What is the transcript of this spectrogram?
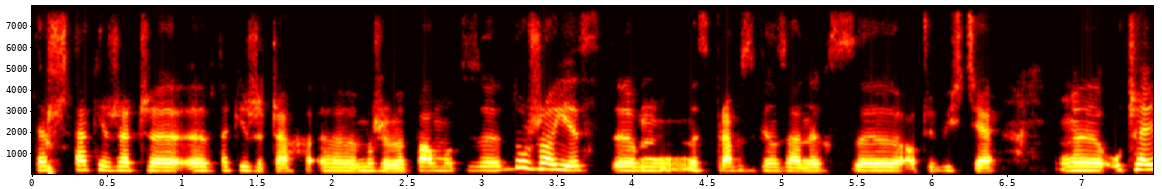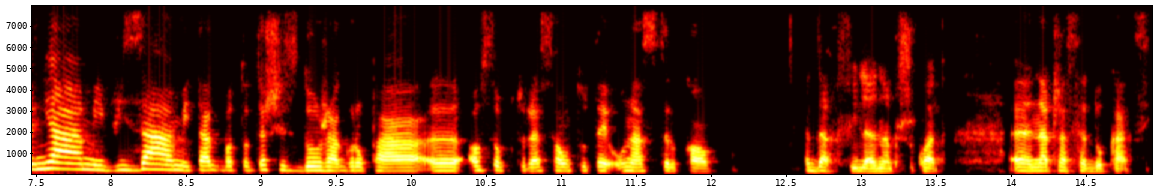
też takie rzeczy, e, w takich rzeczach e, możemy pomóc. Dużo jest spraw związanych z oczywiście uczelniami, wizami, tak, bo to też jest duża grupa osób, które są tutaj u nas tylko na chwilę na przykład na czas edukacji.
